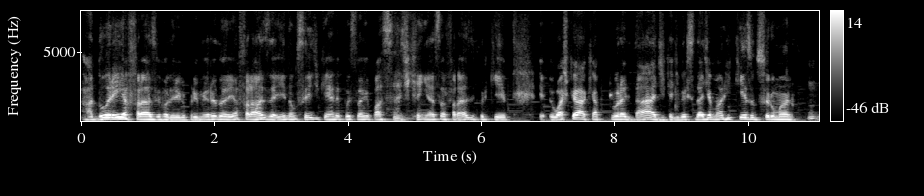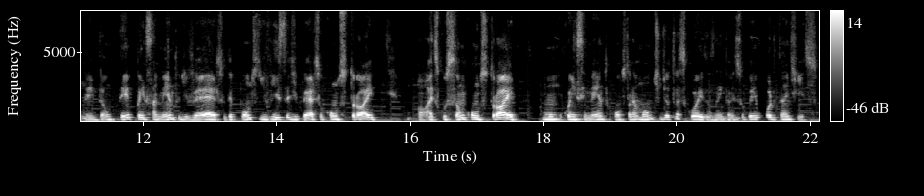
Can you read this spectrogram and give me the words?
Adorei a frase, Rodrigo. Primeiro, adorei a frase aí. Não sei de quem é, depois você vai me passar de quem é essa frase, porque eu acho que a, que a pluralidade, que a diversidade é a maior riqueza do ser humano. Uhum. Então, ter pensamento diverso, ter pontos de vista diversos, constrói, a discussão constrói um conhecimento, constrói um monte de outras coisas, né? Então, é super importante isso.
